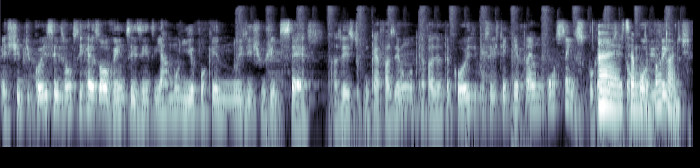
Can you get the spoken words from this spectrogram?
Esse tipo de coisa vocês vão se resolvendo, vocês entram em harmonia porque não existe um jeito certo. Às vezes tu não quer fazer um, tu quer fazer outra coisa e vocês têm que entrar em um consenso, porque é, vocês estão é muito convivendo. importante.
